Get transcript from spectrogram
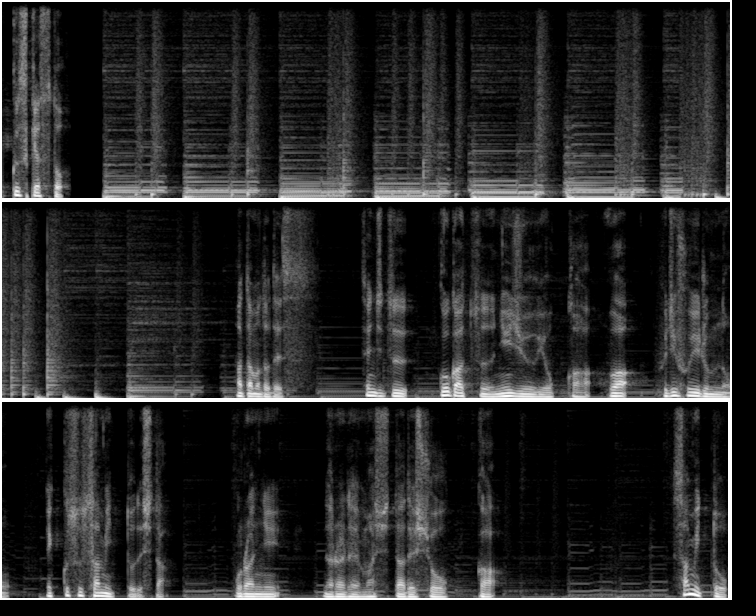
X キャスト旗本です。先日5月24日は富士フイルムの X サミットでした。ご覧になられましたでしょうか？サミット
